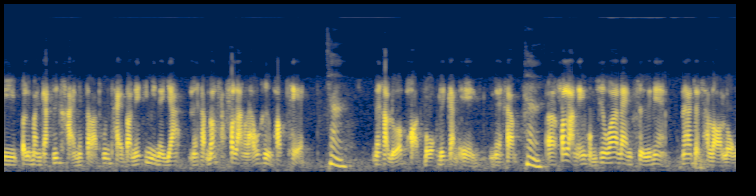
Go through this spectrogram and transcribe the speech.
มีปริมาณการซื้อขายในตลาดหุ้นไทยตอนนี้ที่มีนัยยะนะครับ นอกจากฝรั่งแล้วก็คือพับเทรดค่ะนะครับหรือว่าพอร์ตโบกด้วยกันเองนะครับค่ะเอ่อฝรั่งเองผมเชื่อว่าแรงซื้อเนี่ยน่าจะชะลอลง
